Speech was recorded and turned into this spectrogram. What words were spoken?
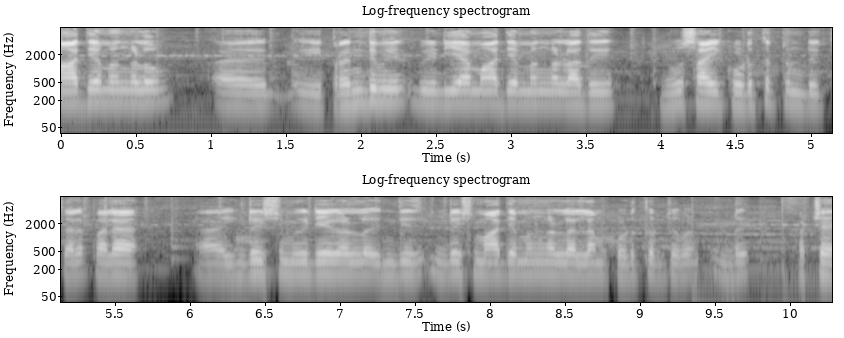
മാധ്യമങ്ങളും ഈ പ്രിന്റ് മീഡിയ മാധ്യമങ്ങൾ അത് ന്യൂസായി കൊടുത്തിട്ടുണ്ട്. ചില പല ഇംഗ്ലീഷ് മീഡിയകളിൽ ഹിന്ദി ഇംഗ്ലീഷ് മാധ്യമങ്ങളിലെല്ലാം കൊടുത്തിട്ടുണ്ട് പക്ഷേ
